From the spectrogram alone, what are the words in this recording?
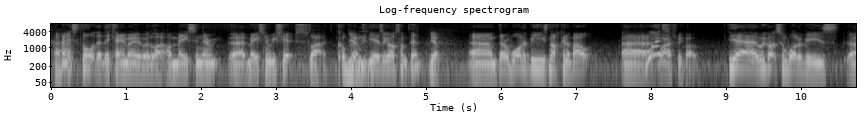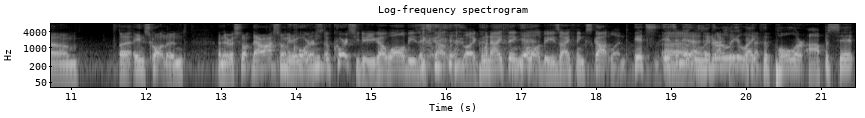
Uh-huh. and it's thought that they came over like on masonry uh, masonry ships like a couple Yep. hundred years ago or something. Yep. Um, there are wallabies knocking about. Uh, What? else we got? Yeah, we got some wallabies um, uh, in Scotland, and there are some. There are some Of in course, England. of course you do. You got wallabies in Scotland. like when I think Yeah. wallabies, I think Scotland. It's isn't it yeah, literally exactly, like exactly. the polar opposite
